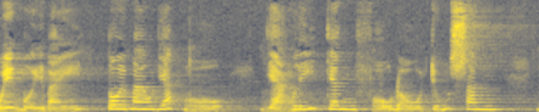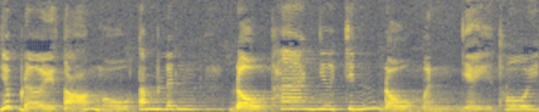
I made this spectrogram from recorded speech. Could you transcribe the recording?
Nguyện 17 Tôi mau giác ngộ, Giảng lý chân phổ độ chúng sanh, Giúp đời tỏ ngộ tâm linh, độ tha như chính độ mình vậy thôi.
